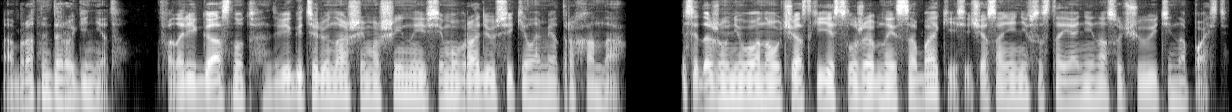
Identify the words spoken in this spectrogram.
Обратной дороги нет. Фонари гаснут, двигателю нашей машины и всему в радиусе километра хана. Если даже у него на участке есть служебные собаки, сейчас они не в состоянии нас учуять и напасть.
